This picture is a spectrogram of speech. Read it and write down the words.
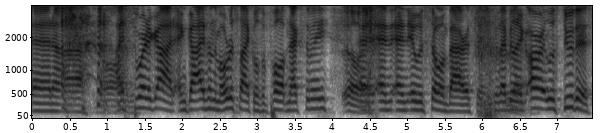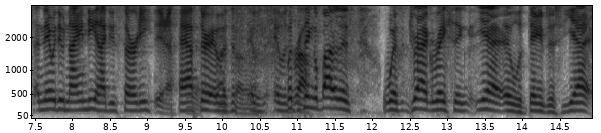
and uh, I swear to God, and guys on the motorcycles would pull up next to me, Oh, and, yeah. and, and it was so embarrassing because I'd be like, "All right, let's do this," and they would do ninety, and I do thirty. Yeah. After it was just, it was it was. But rough. the thing about it is, with drag racing, yeah, it was dangerous. Yeah,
